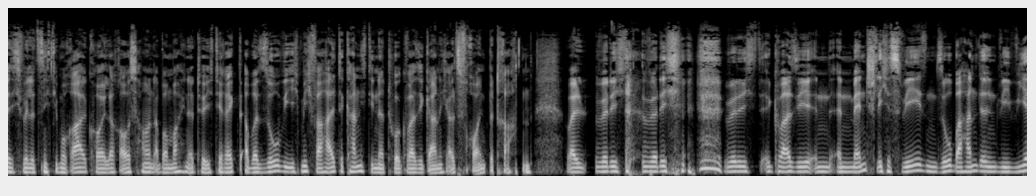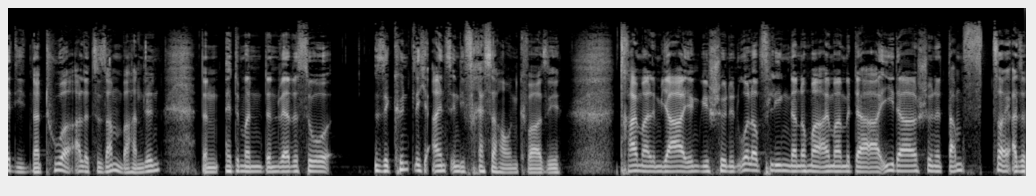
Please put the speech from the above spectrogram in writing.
ich will jetzt nicht die Moralkeule raushauen, aber mache ich natürlich direkt. Aber so wie ich mich verhalte, kann ich die Natur quasi gar nicht als Freund betrachten, weil würde ich würde ich würde ich quasi ein, ein menschliches Wesen so behandeln, wie wir die Natur alle zusammen behandeln, dann hätte man, dann wäre das so sekündlich eins in die Fresse hauen quasi. Dreimal im Jahr irgendwie schön in Urlaub fliegen, dann nochmal einmal mit der AIDA, schöne Dampfzeug. Also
